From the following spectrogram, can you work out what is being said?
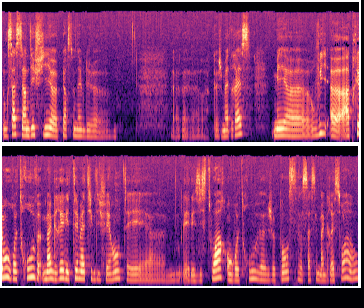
Donc ça, c'est un défi euh, personnel euh, que je m'adresse. Mais oui, après, on retrouve, malgré les thématiques différentes et, les histoires, on retrouve, je pense, ça c'est malgré soi, hein,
